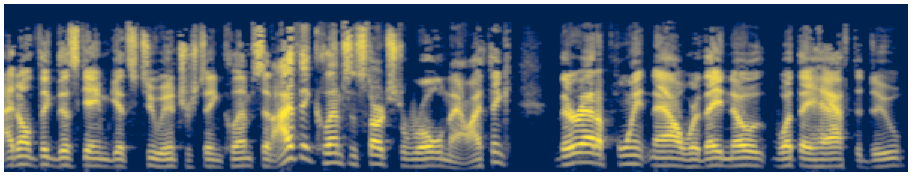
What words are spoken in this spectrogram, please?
I don't think this game gets too interesting. Clemson, I think Clemson starts to roll now. I think they're at a point now where they know what they have to do,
